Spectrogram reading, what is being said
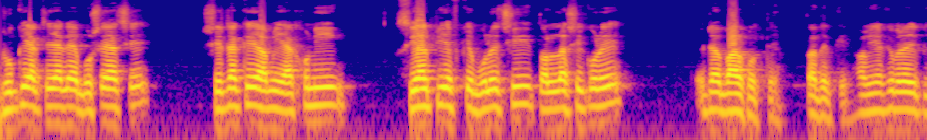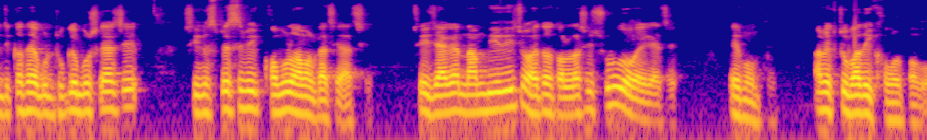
ঢুকে একটা জায়গায় বসে আছে। সেটাকে আমি এখনই সিআরপিএফকে বলেছি তল্লাশি করে এটা বার করতে তাদেরকে। আমি একেবারে কথায় ঢুকে বসে আছে সে স্পেসিফিক খবরও আমার কাছে আছে। সেই জায়গার নাম দিয়ে দিয়েছে হয়তো তল্লাশি শুরুও হয়ে গেছে এর মধ্যে। আমি একটু বাদেই খবর পাবো।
